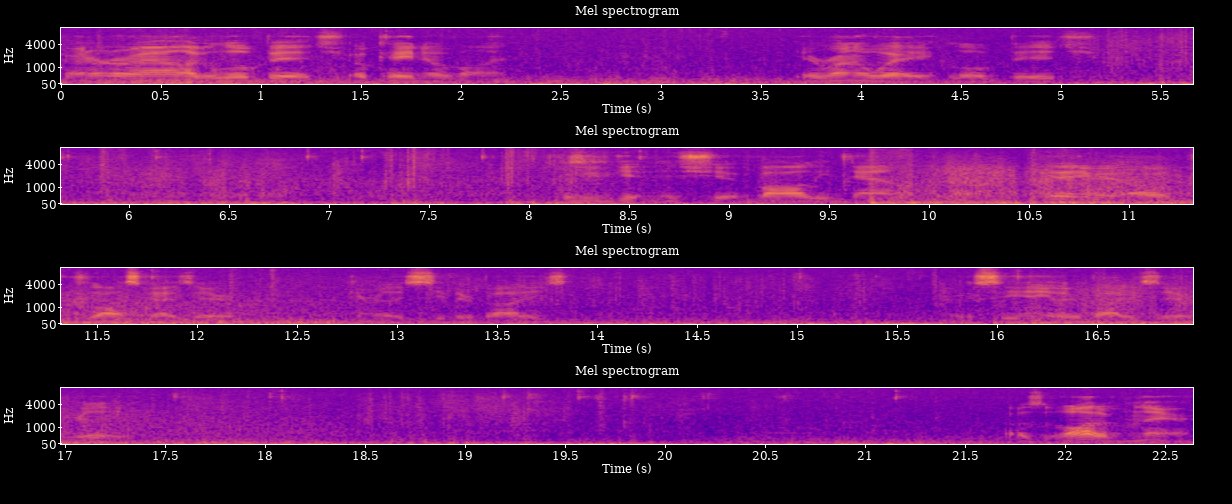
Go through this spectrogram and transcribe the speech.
Turning around like a little bitch. Okay, Novon. Yeah, run away, little bitch because he's getting his shit volleyed down. Yeah, even, oh, there's lost guys there. Can't really see their bodies. Can't see any of their bodies there, really. That was a lot of them there.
